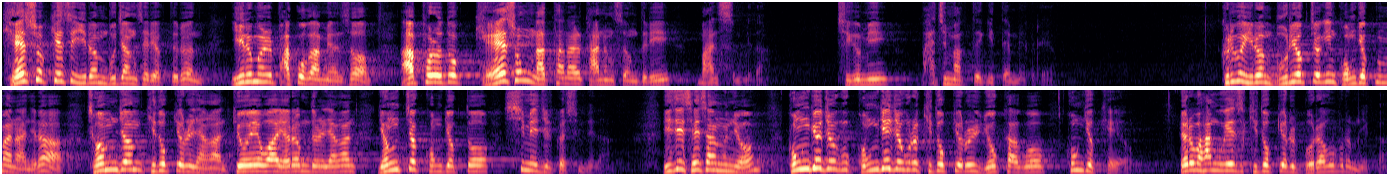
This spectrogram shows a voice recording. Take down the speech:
계속해서 이런 무장 세력들은 이름을 바꿔가면서 앞으로도 계속 나타날 가능성들이 많습니다. 지금이 마지막 때기 때문에 그래요. 그리고 이런 무력적인 공격뿐만 아니라 점점 기독교를 향한 교회와 여러분들을 향한 영적 공격도 심해질 것입니다. 이제 세상은요, 공개적, 공개적으로 기독교를 욕하고 공격해요. 여러분, 한국에서 기독교를 뭐라고 부릅니까?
